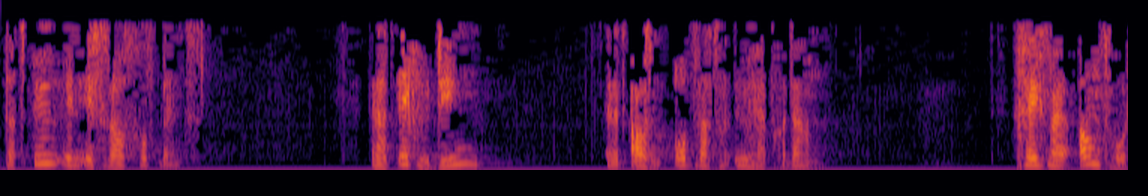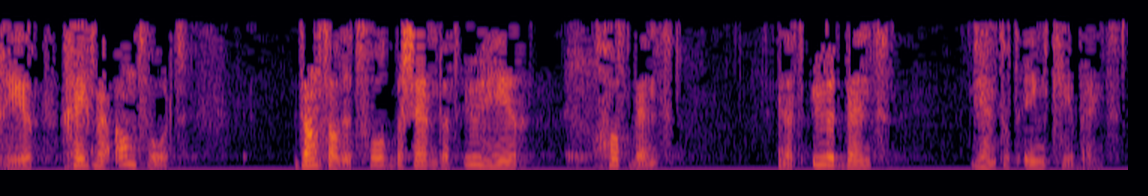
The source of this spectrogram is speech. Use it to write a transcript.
dat u in Israël God bent. En dat ik u dien en het als een opdracht van u heb gedaan. Geef mij antwoord, Heer, geef mij antwoord. Dan zal het volk beseffen dat u, Heer, God bent en dat u het bent die hen tot inkeer brengt.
